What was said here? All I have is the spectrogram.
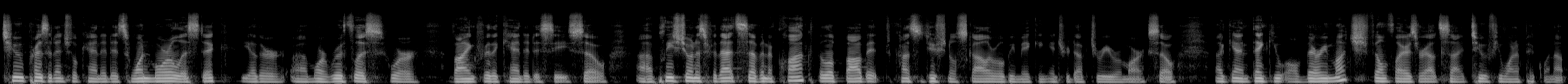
two presidential candidates one moralistic the other uh, more ruthless who are vying for the candidacy. So uh, please join us for that 7 o'clock. Philip bobbitt constitutional scholar will be making introductory remarks. So again thank you all very much. Film flyers are outside too if you want to pick one up.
